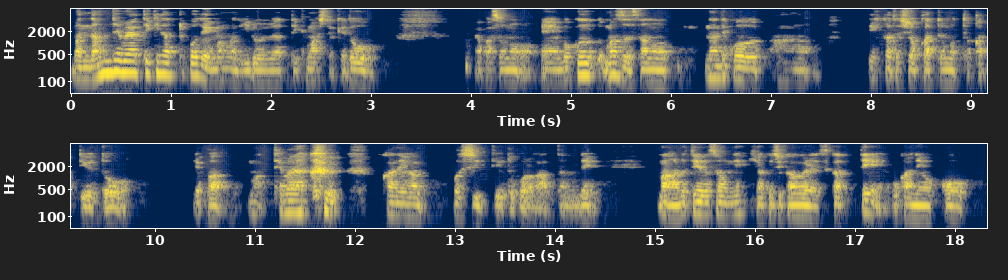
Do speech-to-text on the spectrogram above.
まあ何でもや的なところで今までいろいろやってきましたけど、やっぱその、えー僕、まずその、なんでこう、あ生き方しようかって思ったかっていうと、やっぱ、まあ手早く お金が欲しいっていうところがあったので、まあある程度そのね、100時間ぐらい使ってお金をこう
